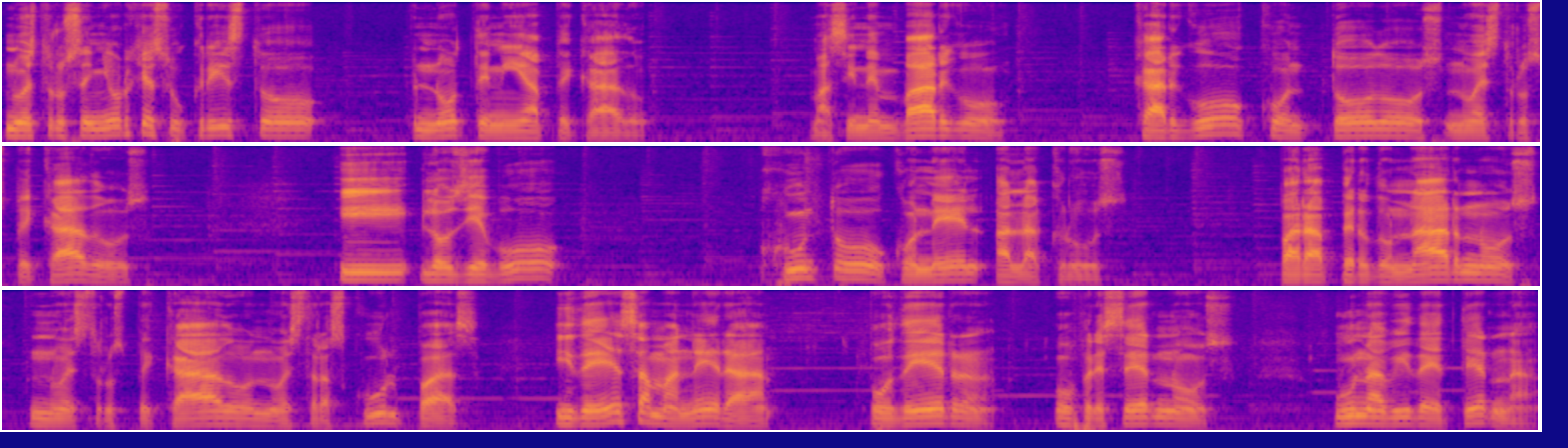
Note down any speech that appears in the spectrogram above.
Nuestro Señor Jesucristo no tenía pecado, mas sin embargo cargó con todos nuestros pecados y los llevó junto con Él a la cruz para perdonarnos nuestros pecados, nuestras culpas y de esa manera poder ofrecernos una vida eterna.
